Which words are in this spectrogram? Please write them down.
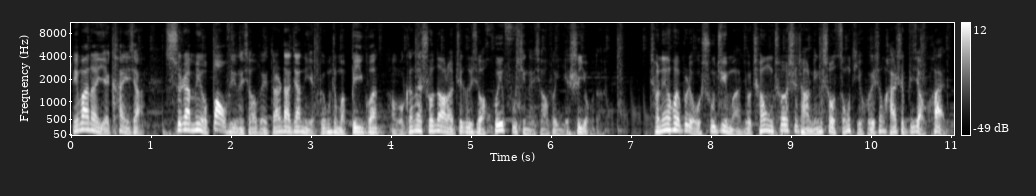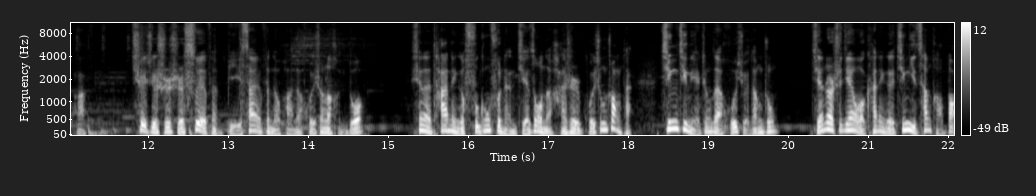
另外呢，也看一下，虽然没有报复性的消费，但是大家呢也不用这么悲观啊。我刚才说到了这个叫恢复性的消费也是有的。乘联会不是有个数据嘛，就乘用车市场零售总体回升还是比较快的啊，确确实实四月份比三月份的话呢回升了很多。现在它那个复工复产节奏呢还是回升状态，经济呢也正在回血当中。前段时间我看那个《经济参考报》，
